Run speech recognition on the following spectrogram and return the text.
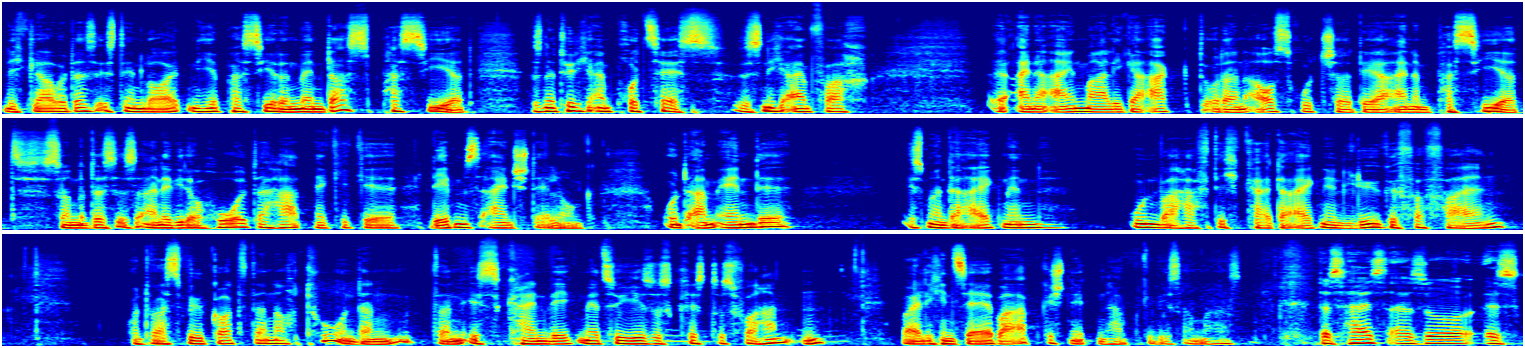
Und ich glaube, das ist den Leuten hier passiert. Und wenn das passiert, das ist natürlich ein Prozess. Es ist nicht einfach äh, ein einmaliger Akt oder ein Ausrutscher, der einem passiert, sondern das ist eine wiederholte, hartnäckige Lebenseinstellung. Und am Ende ist man der eigenen Unwahrhaftigkeit, der eigenen Lüge verfallen und was will Gott dann noch tun? Dann, dann ist kein Weg mehr zu Jesus Christus vorhanden, weil ich ihn selber abgeschnitten habe gewissermaßen. Das heißt also, es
